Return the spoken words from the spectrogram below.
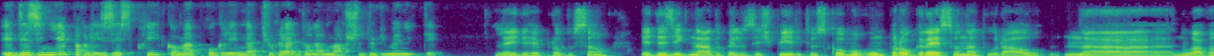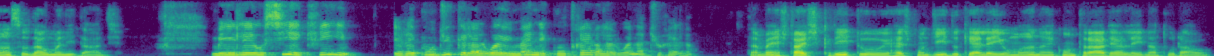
est désigné par les esprits comme un progrès naturel dans la marche de l'humanité. lei de reprodução, é designado pelos Espíritos como um progresso natural na, no avanço da humanidade. Mais il est aussi écrit et répondu que la loi humaine est contraire à la loi naturelle. Também está escrito e respondido que a lei humana é contrária à lei natural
